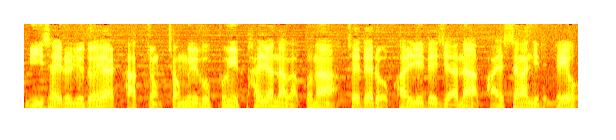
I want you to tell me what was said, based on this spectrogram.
미사일을 유도해야 할 각종 정밀 부품이 팔려나갔거나 제대로 관리되지 않아 발생한 일인데요.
